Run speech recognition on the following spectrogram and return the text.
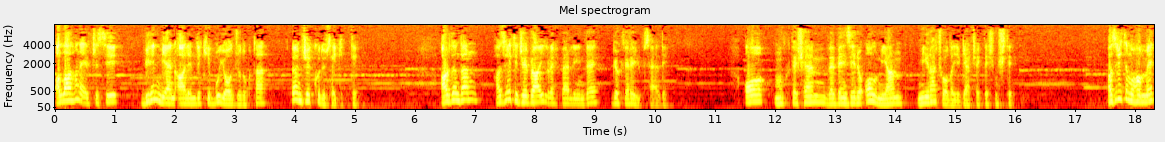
Allah'ın elçisi bilinmeyen alemdeki bu yolculukta önce Kudüs'e gitti. Ardından Hazreti Cebrail rehberliğinde göklere yükseldi. O muhteşem ve benzeri olmayan Miraç olayı gerçekleşmişti. Hazreti Muhammed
